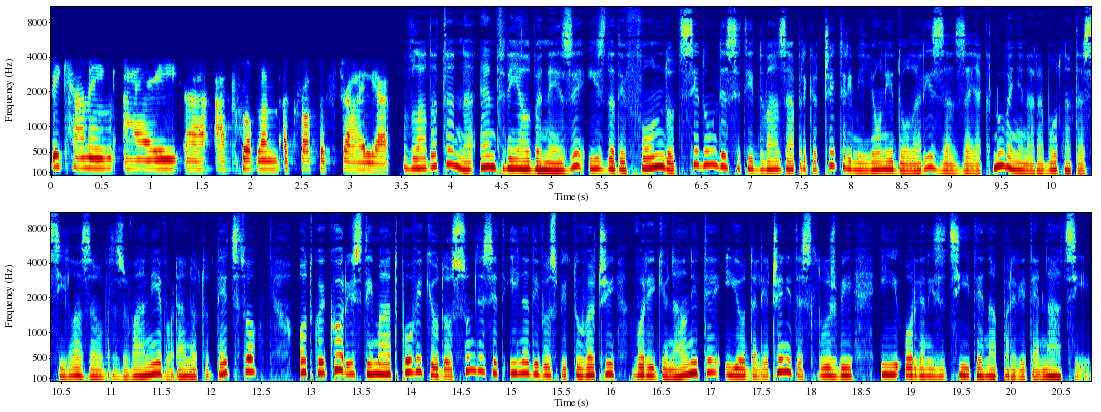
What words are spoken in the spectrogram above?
becoming a, uh, a problem across Australia. Владата на Ентони Албанезе издаде фонд од 72,4 милиони долари за зајакнување на работната сила за образование во раното детство, од кој корист имаат повеќе од 80.000 воспитувачи во регионалните и оддалечените служби и организациите на првите нации.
